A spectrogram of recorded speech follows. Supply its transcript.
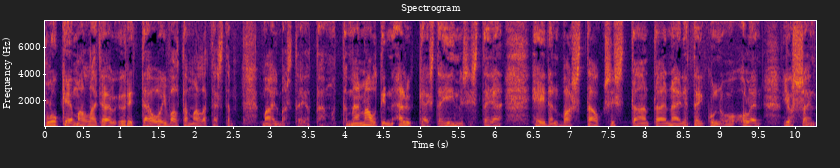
lukemalla ja yrittää oivaltamalla tästä maailmasta jotain. Mutta mä nautin älykkäistä ihmisistä ja heidän vastauksistaan tai näin, että kun olen jossain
